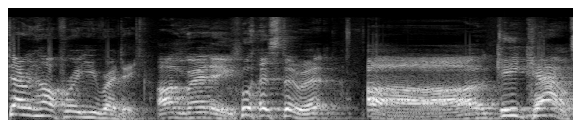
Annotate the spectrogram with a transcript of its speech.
Darren Harper, are you ready? I'm ready. Let's do it. Our Geek Out.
